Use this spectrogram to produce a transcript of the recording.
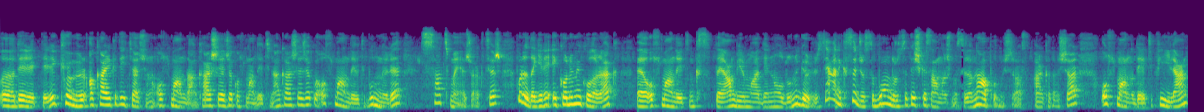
e, devletleri kömür, akaryakıt ihtiyaçlarını Osmanlı'dan karşılayacak, Osmanlı Devleti'nden karşılayacak ve Osmanlı Devleti bunları satmayacaktır. Burada gene ekonomik olarak e, Osmanlı Devleti'ni kısıtlayan bir maddenin olduğunu görürüz. Yani kısacası Mondros Ateşkes Anlaşması'yla ne yapılmıştır arkadaşlar? Osmanlı Devleti fiilen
